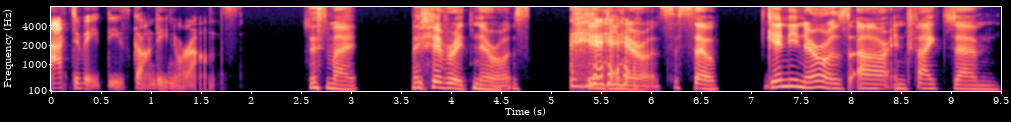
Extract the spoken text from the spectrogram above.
activate these Gandhi neurons? This is my my favorite neurons, Gandhi neurons. So, Gandhi neurons are, in fact, um,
